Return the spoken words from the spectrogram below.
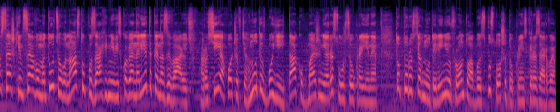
все ж кінцеву мету цього наступу західні військові аналітики називають: Росія хоче втягнути в бої й так обмежені ресурси України, тобто розтягнути лінію фронту, аби спустошити українські резерви.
